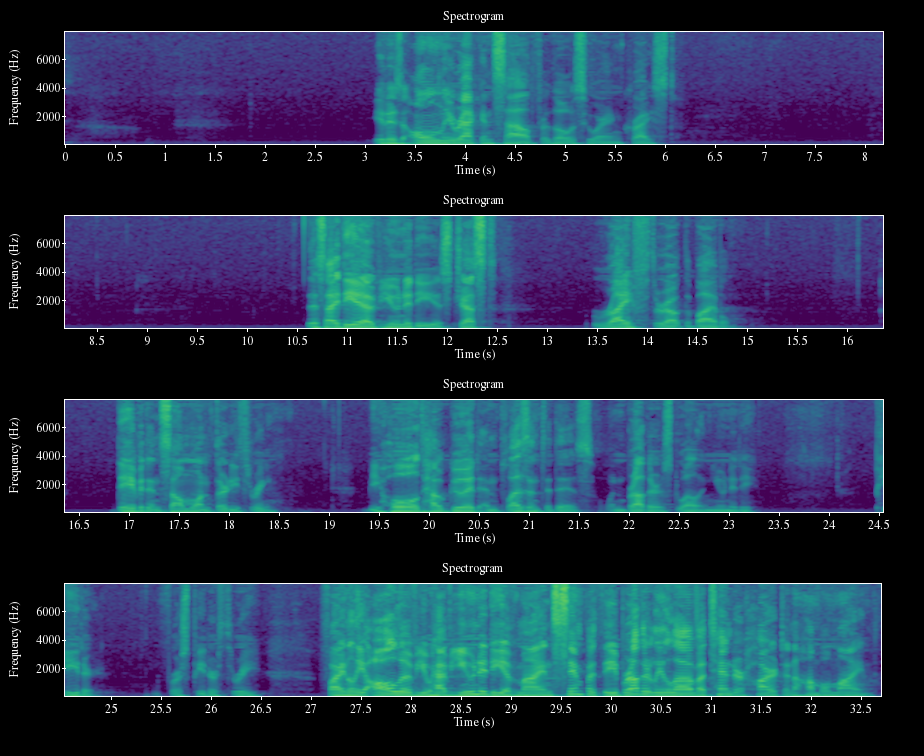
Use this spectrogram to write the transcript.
it is only reconciled for those who are in Christ. This idea of unity is just rife throughout the Bible. David in Psalm 133. Behold how good and pleasant it is when brothers dwell in unity. Peter, 1 Peter 3. Finally, all of you have unity of mind, sympathy, brotherly love, a tender heart, and a humble mind.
